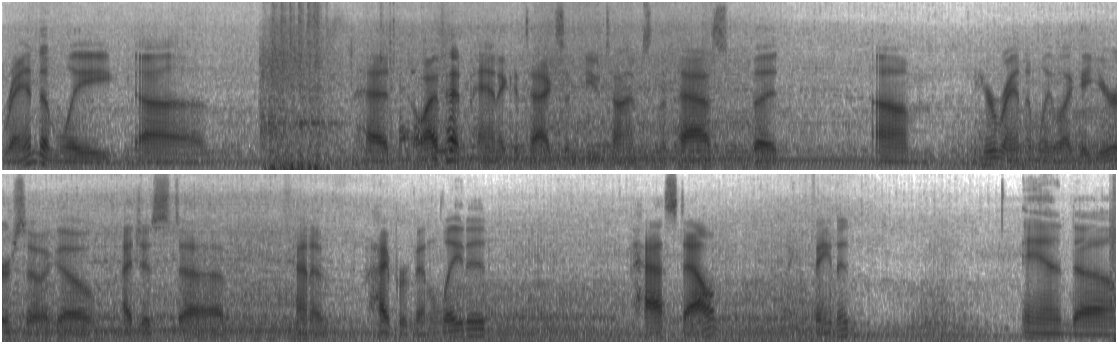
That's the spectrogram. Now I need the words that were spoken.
randomly uh, had oh, I've had panic attacks a few times in the past, but um, here randomly like a year or so ago, I just uh, kind of hyperventilated, passed out, like fainted, and um,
